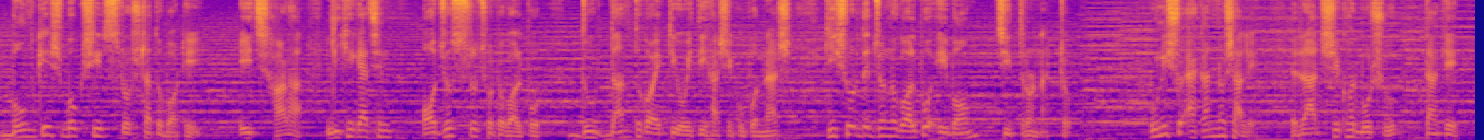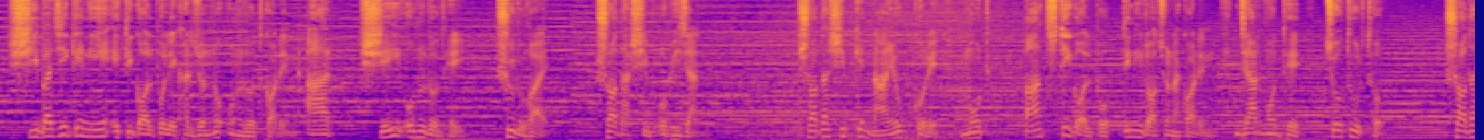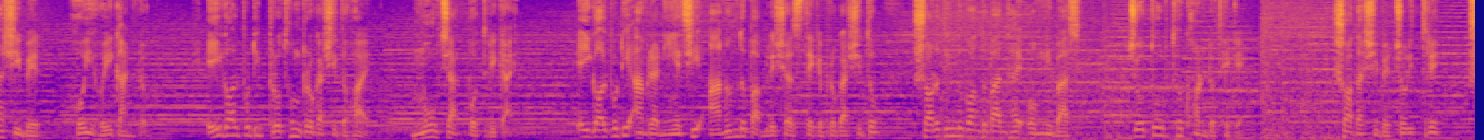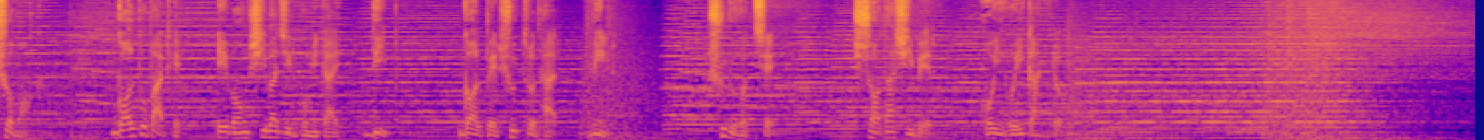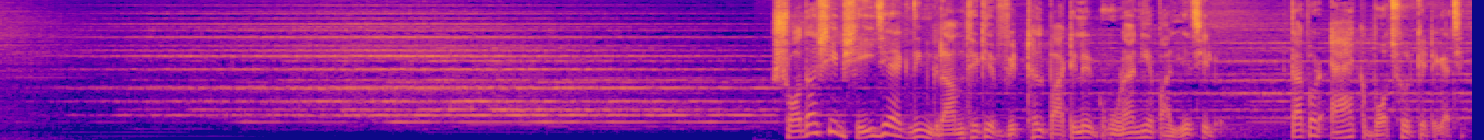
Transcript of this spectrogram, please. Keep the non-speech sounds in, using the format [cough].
ব্যোমকেশ বক্সির স্রষ্টা তো বটেই। এছাড়া লিখে গেছেন অজস্র ছোট গল্প, দুর্দান্ত কয়েকটি ঐতিহাসিক উপন্যাস, কিশোরদের জন্য গল্প এবং চিত্রনাট্য। উনিশশো একান্ন সালে রাজশেখর বসু তাকে শিবাজিকে নিয়ে একটি গল্প লেখার জন্য অনুরোধ করেন। আর সেই অনুরোধেই শুরু হয় সদাশিব অভিযান। সদাশিবকে নায়ক করে মোট পাঁচটি গল্প তিনি রচনা করেন, যার মধ্যে চতুর্থ সদাশিবের হই হই কাণ্ড। এই গল্পটি প্রথম প্রকাশিত হয় মৌচাক পত্রিকায়। এই গল্পটি আমরা নিয়েছি আনন্দ পাবলিশার্স থেকে প্রকাশিত শরদিন্দু বন্দ্যোপাধ্যায় অমনিবাস চতুর্থ খণ্ড থেকে। সদাশিবের চরিত্রে সোমক। গল্প পাঠে এবং শিবাজির ভূমিকায় দ্বীপ গল্পের সূত্রধার মীর। শুরু হচ্ছে সদাশিবের হই হই কাণ্ড। সদাশিব সেই যে একদিন গ্রাম থেকে বিঠল পাটিলের ঘোড়া নিয়ে পালিয়েছিল তারপর এক বছর কেটে গেছে।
